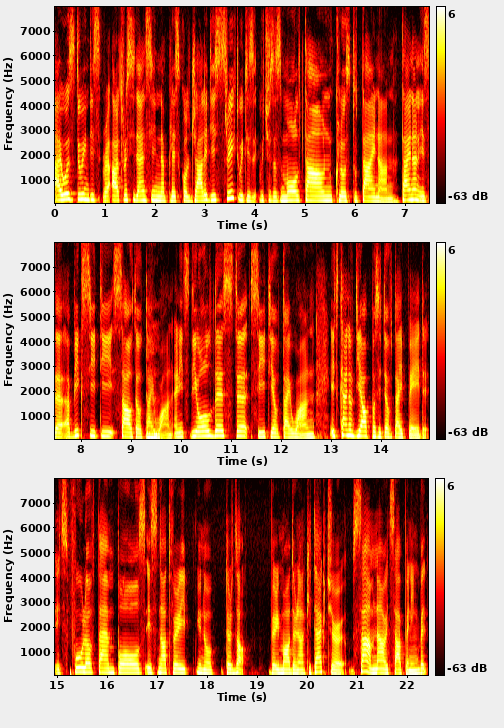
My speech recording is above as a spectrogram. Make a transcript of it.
I was doing this art residency in a place called Jiali District, which is which is a small town close to Tainan. Tainan is a, a big city south of Taiwan, and it's the oldest uh, city of Taiwan. It's kind of the opposite of Taipei. It's full of temples. It's not very, you know, there's not very modern architecture. Some now it's happening, but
